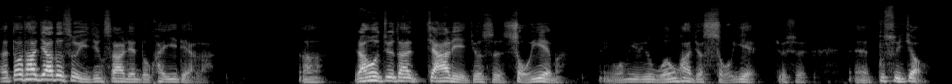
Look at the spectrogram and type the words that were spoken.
呃，到他家的时候已经十二点多，快一点了，啊，然后就在家里就是守夜嘛。我们有一个文化叫守夜，就是呃不睡觉，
